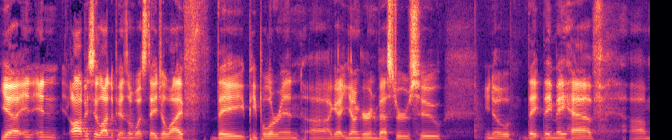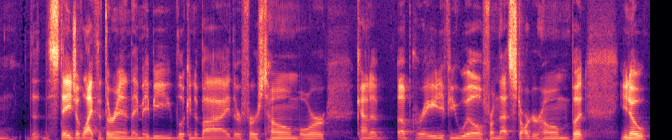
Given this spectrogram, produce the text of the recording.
Yeah, and, and, obviously a lot depends on what stage of life they people are in. Uh, I got younger investors who, you know, they they may have um, the the stage of life that they're in. They may be looking to buy their first home or kind of upgrade, if you will, from that starter home. But you know,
